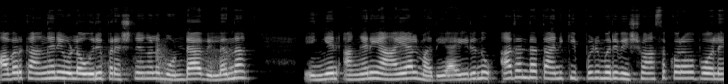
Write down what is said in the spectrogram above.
അവർക്ക് അങ്ങനെയുള്ള ഒരു പ്രശ്നങ്ങളും ഉണ്ടാവില്ലെന്ന് ഇങ്ങനെ അങ്ങനെ ആയാൽ മതിയായിരുന്നു. അതെന്താ തനിക്ക് ഇപ്പോഴും ഒരു വിശ്വാസക്കുറവ് പോലെ?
